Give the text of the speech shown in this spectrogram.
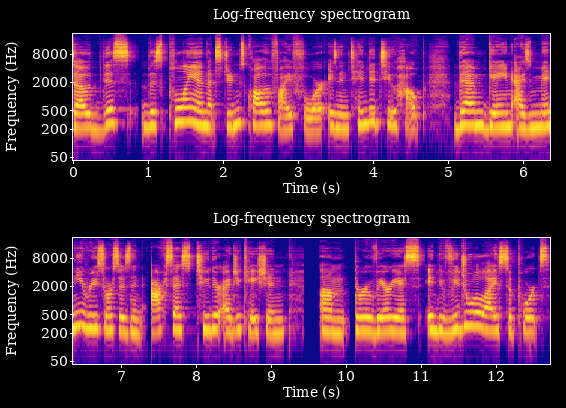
So this this plan that students qualify for is intended to help them gain as many resources and access to their education um, through various individualized supports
